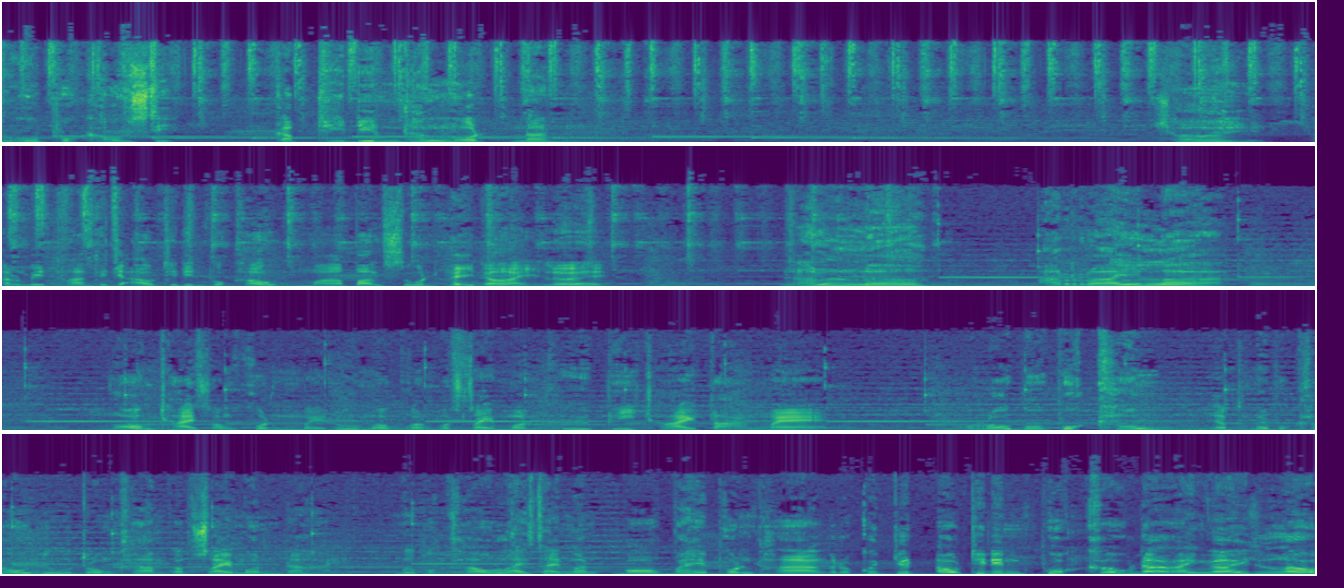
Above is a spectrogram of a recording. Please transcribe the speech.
ดูพวกเขาสิ กับที่ดินทั้งหมดนั่น ใช่ ฉันมีทางที่จะเอาที่ดินพวกเขามาบางส่วนให้ได้เลย งั้นเหรอ อะไรล่ะ น้องชายสองคนไม่รู้มาก่อนว่าไซมอนคือพี่ชายต่างแม่ เราบอกพวกเขาแล้วทำให้พวกเขาอยู่ตรงข้ามกับไซมอนได้ เมื่อพวกเขาไล่ไซมอนออกไปให้พ้นทาง เราก็ยึดเอาที่ดินพวกเขาได้ไงเล่า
